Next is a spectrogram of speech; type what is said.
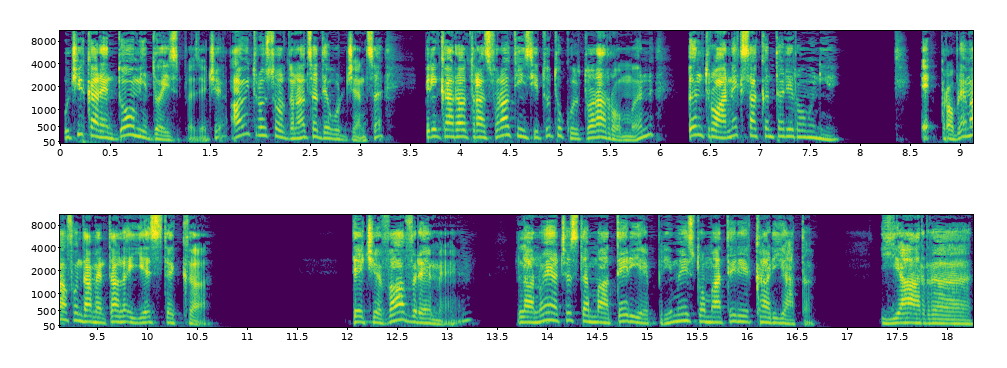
cu cei care în 2012 au introdus o ordonanță de urgență prin care au transformat Institutul Cultural Român într-o anexă a cântării României. E, problema fundamentală este că de ceva vreme la noi această materie primă este o materie cariată. Iar uh,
